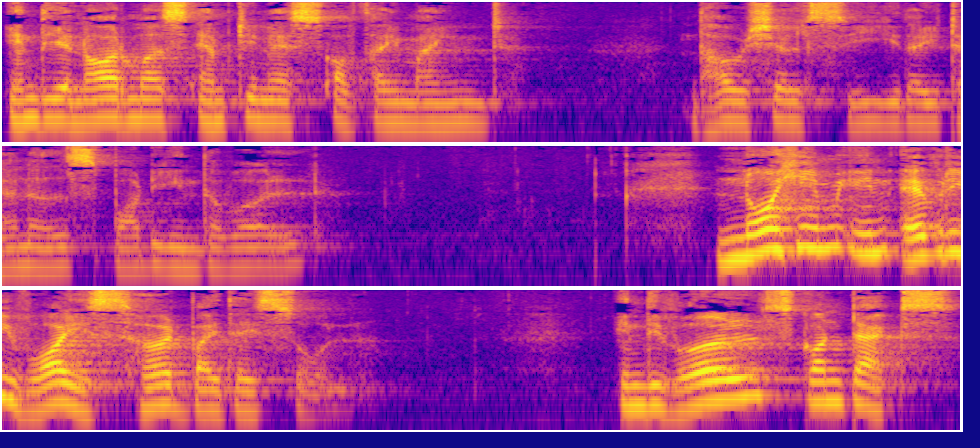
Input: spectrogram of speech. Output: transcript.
In the enormous emptiness of thy mind, thou shalt see the eternal's body in the world. Know him in every voice heard by thy soul. In the world's contacts,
